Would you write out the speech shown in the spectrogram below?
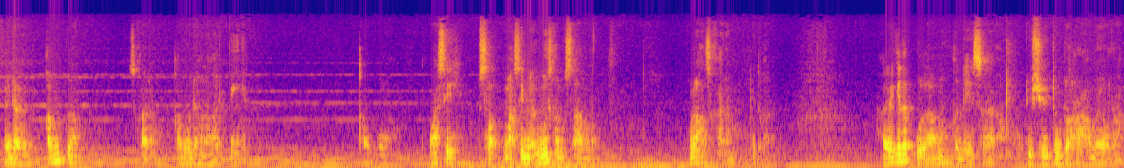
Ya udah kamu pulang. Sekarang kamu udah ngelamar pingin pulang masih masih bagus kamu selamat. Pulang sekarang gitu kan. Akhirnya kita pulang ke desa di situ udah rame orang.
